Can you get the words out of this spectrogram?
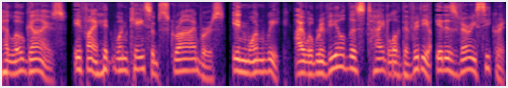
Hello guys, if I hit 1k subscribers in one week, I will reveal this title of the video. It is very secret,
